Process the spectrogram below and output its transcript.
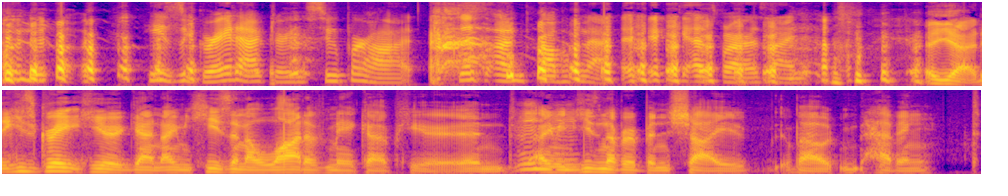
Willem Dafoe. He's a great actor. He's super hot. Just unproblematic as far as I know. yeah, he's great here again. I mean, he's in a lot of makeup here, and I mean, Mhm. he's never been shy about having to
